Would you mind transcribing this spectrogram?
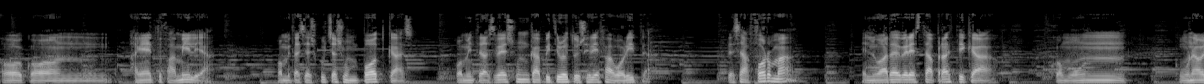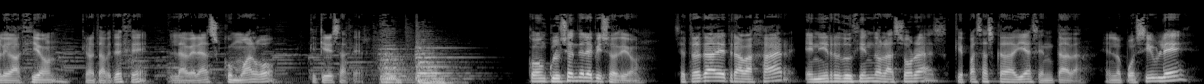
o con alguien de tu familia, o mientras escuchas un podcast, o mientras ves un capítulo de tu serie favorita. De esa forma, en lugar de ver esta práctica como, un, como una obligación que no te apetece, la verás como algo que quieres hacer. Conclusión del episodio. Se trata de trabajar en ir reduciendo las horas que pasas cada día sentada. En lo posible,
